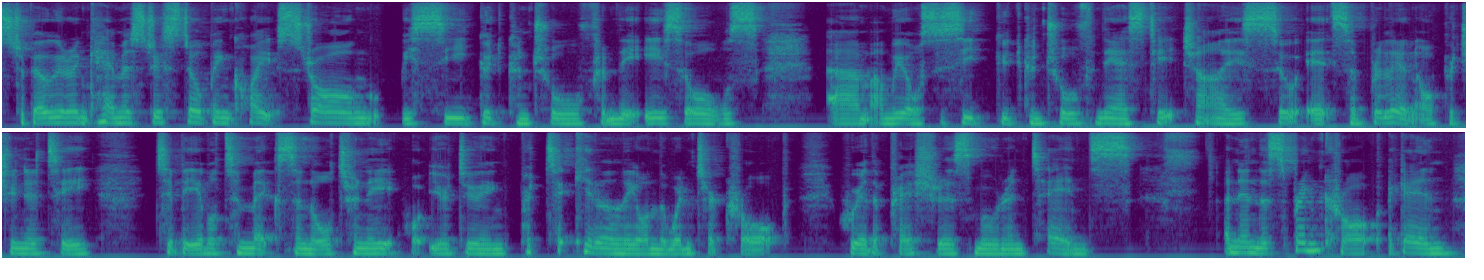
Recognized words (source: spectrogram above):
chemistry still being quite strong. We see good control from the azoles, um, and we also see good control from the SDHIs. So it's a brilliant opportunity to be able to mix and alternate what you're doing, particularly on the winter crop where the pressure is more intense. And in the spring crop, again,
